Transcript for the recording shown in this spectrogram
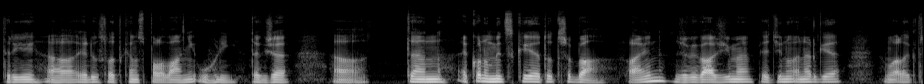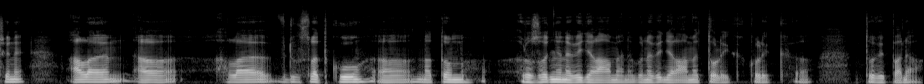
který je důsledkem spalování uhlí. Takže ten ekonomicky je to třeba fajn, že vyvážíme pětinu energie nebo elektřiny, ale, ale v důsledku na tom rozhodně nevyděláme nebo nevyděláme tolik, kolik to vypadá.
